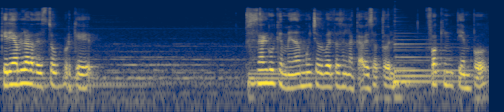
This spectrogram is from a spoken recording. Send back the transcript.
Quería hablar de esto porque es algo que me da muchas vueltas en la cabeza todo el fucking tiempo.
